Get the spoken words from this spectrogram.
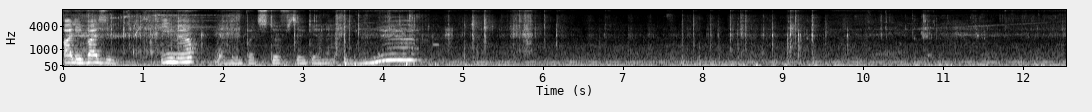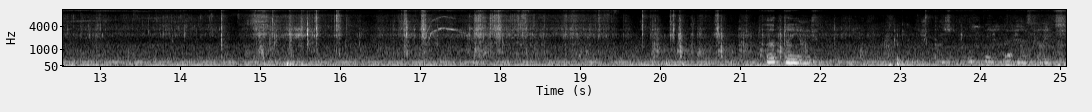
Allez vas-y. Il meurt. Il a même pas de stuff ce gars là Il nul. Hop, là, il arrive. Je pense qu'il va apparaître ici.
